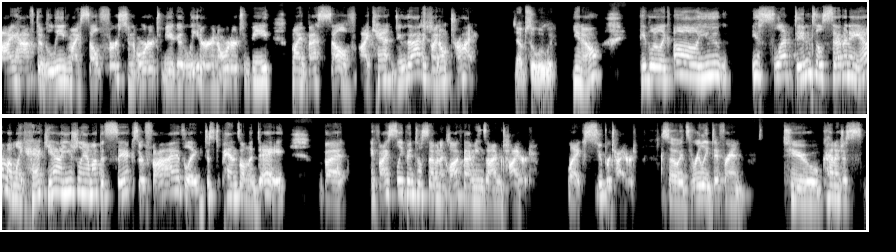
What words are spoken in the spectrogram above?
I have to lead myself first in order to be a good leader, in order to be my best self. I can't do that if I don't try. Absolutely. You know, people are like, oh, you you slept in till 7 a.m. I'm like, heck yeah, usually I'm up at six or five. Like, just depends on the day. But if I sleep until seven o'clock, that means I'm tired, like super tired. So it's really different to kind of just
